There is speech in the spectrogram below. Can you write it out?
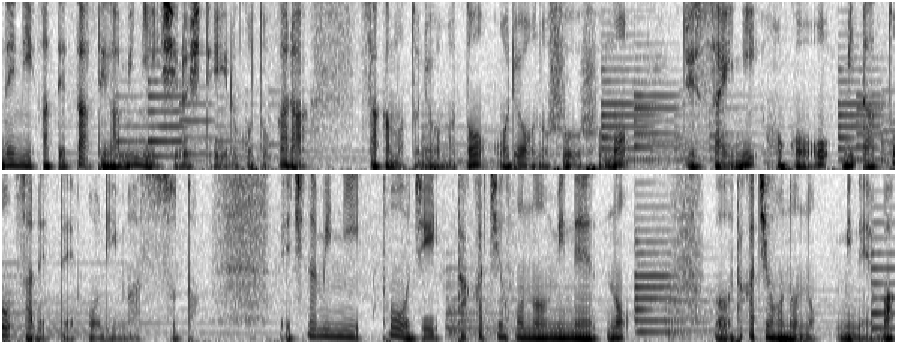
姉に宛てた手紙に記していることから坂本龍馬とお寮の夫婦も実際に矛を見たとされておりますと。えちなみに当時高千穂の峰の高千穂の峰は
